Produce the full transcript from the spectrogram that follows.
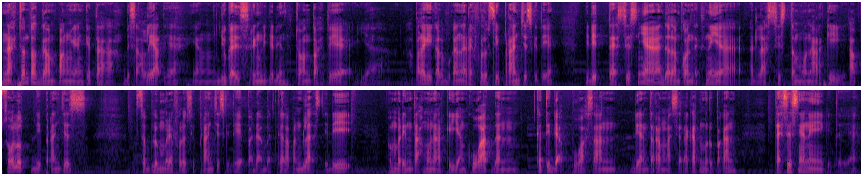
Nah, contoh gampang yang kita bisa lihat ya, yang juga sering dijadiin contoh itu ya, ya apalagi kalau bukan revolusi Prancis gitu ya. Jadi tesisnya dalam konteks ini ya adalah sistem monarki absolut di Prancis sebelum revolusi Prancis gitu ya pada abad ke-18. Jadi pemerintah monarki yang kuat dan ketidakpuasan di antara masyarakat merupakan tesisnya nih gitu ya.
